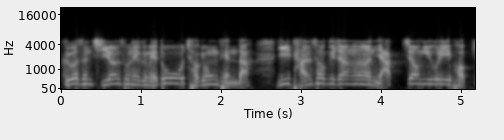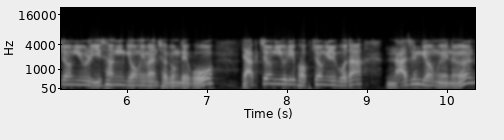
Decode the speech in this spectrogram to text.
그것은 지연 손해금에도 적용된다. 이 단서 규정은 약정 이율이 법정 이율 이상인 경우에만 적용되고 약정 이율이 법정 이율보다 낮은 경우에는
